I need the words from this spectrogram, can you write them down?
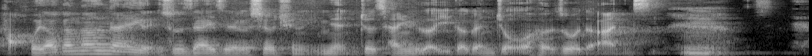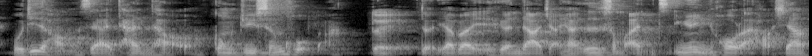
好，回到刚刚那一个，你说在这个社群里面就参与了一个跟酒楼合作的案子，嗯，我记得好像是在探讨共居生活吧？对，对，要不要也跟大家讲一下这是什么案子？因为你后来好像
